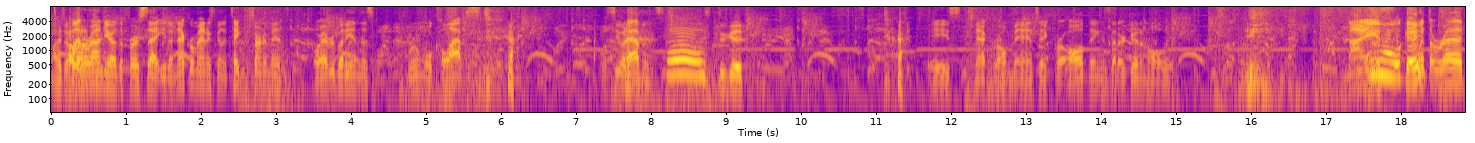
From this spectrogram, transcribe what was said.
I got a Final round here of the first set. Either Necromantic's going to take the tournament, or everybody in this room will collapse. we'll see what happens. Oh, it's too good. Ace Necromantic for all things that are good and holy. nice. Ooh, okay. With the red.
